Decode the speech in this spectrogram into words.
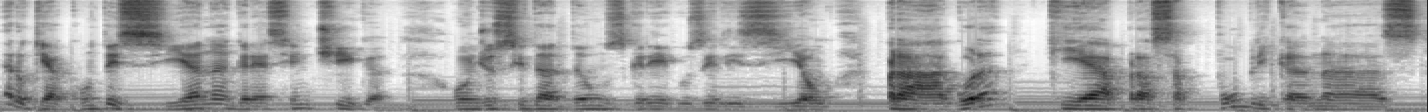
era o que acontecia na Grécia antiga, onde os cidadãos gregos eles iam para a ágora, que é a praça pública nas,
